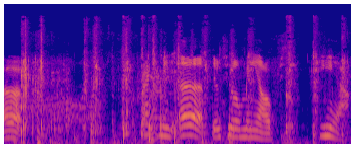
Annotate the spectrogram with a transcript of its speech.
Up. Crack me up, those little mouths. Yeah.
